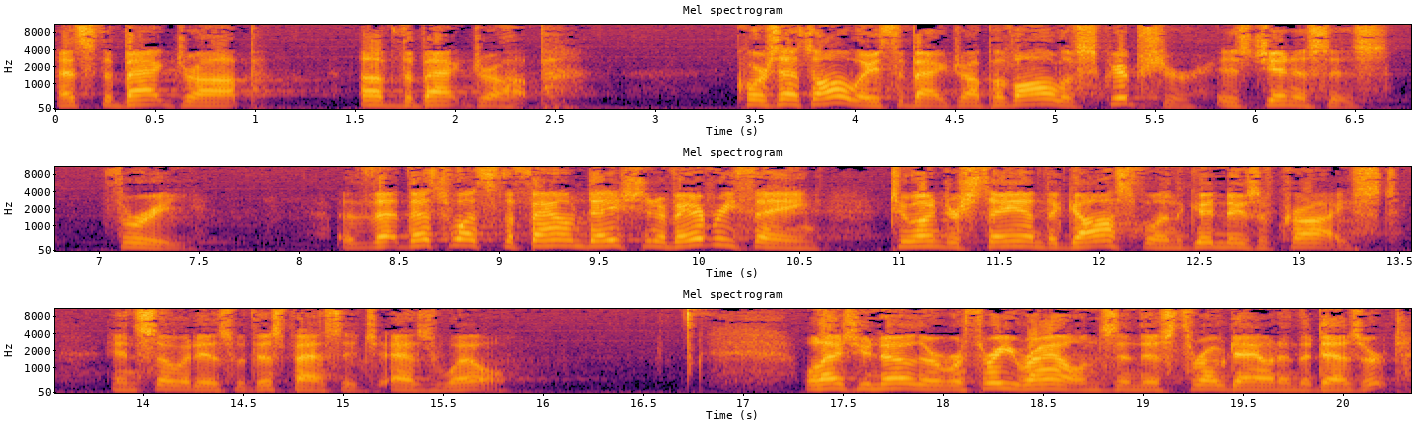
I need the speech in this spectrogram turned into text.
That's the backdrop of the backdrop. Of course, that's always the backdrop of all of Scripture is Genesis 3. That, that's what's the foundation of everything to understand the gospel and the good news of Christ. And so it is with this passage as well. Well, as you know, there were three rounds in this throwdown in the desert.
